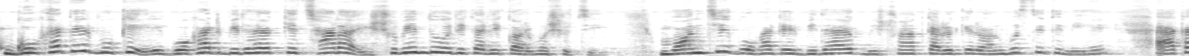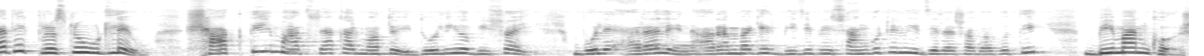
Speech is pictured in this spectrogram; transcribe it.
গোঘাটের বুকে গোঘাট বিধায়ককে ছাড়াই শুভেন্দু অধিকারী কর্মসূচি। মঞ্চে গোঘাটের বিধায়ক বিশ্বনাথ কারকের অনুপস্থিতি নিয়ে একাধিক প্রশ্ন উঠলেও শাক্তি মাছ রাখার মতোই দলীয় বিষয় বলে এড়ালেন আরামবাগের বিজেপির সাংগঠনিক জেলা সভাপতি বিমান ঘোষ।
